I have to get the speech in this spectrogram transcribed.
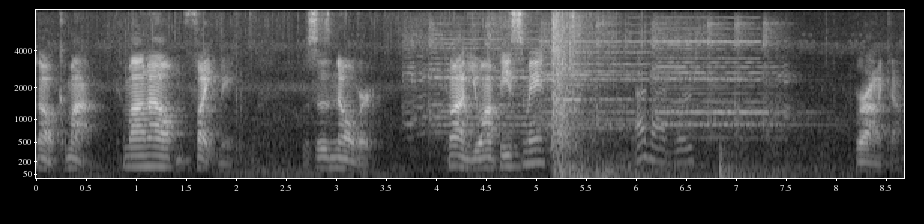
No, come on. Come on out and fight me. This isn't over. Come on, you want a piece of me? I've had worse. Veronica.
